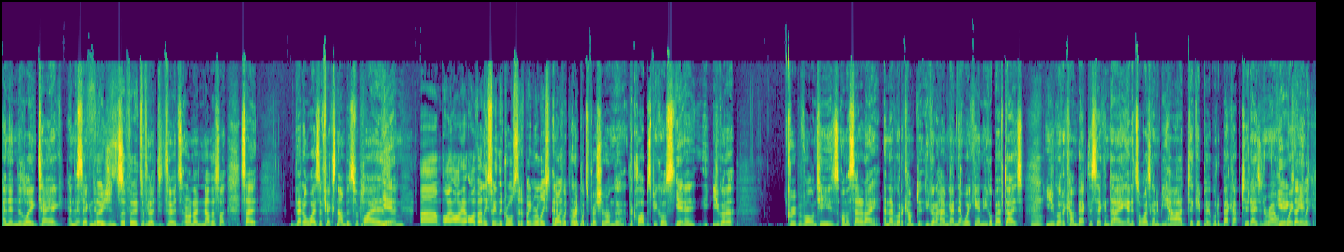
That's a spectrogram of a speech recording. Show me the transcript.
And then the league tag and the second thirds- divisions, the thirds be third, thirds are on another side. So that always affects numbers for players. Yeah. And Um, I, I, I've only seen the draws that have been released and by it, put, the and it puts pressure on the, the clubs because Yeah. you know, you've got a group of volunteers on a Saturday and they've got to come to you've got a home game that weekend and you've got both days. Hmm. You've got to come back the second day and it's always going to be hard to get people to back up two days in a row on Yeah, the weekend. exactly.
